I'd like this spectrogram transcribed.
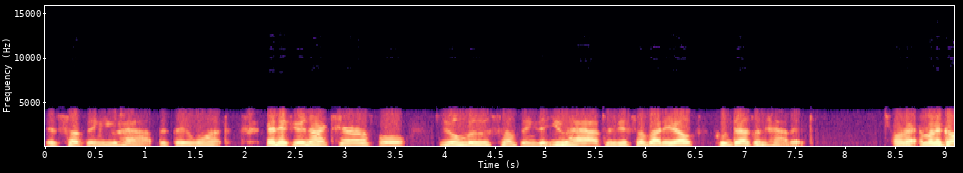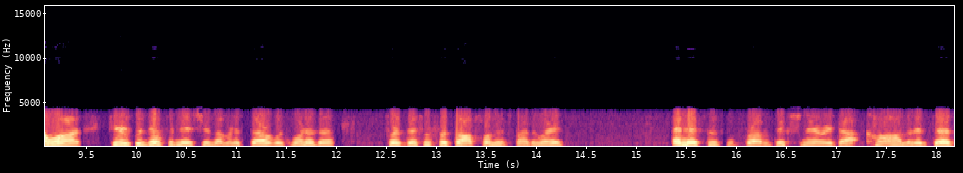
it's something you have that they want. And if you're not careful, you'll lose something that you have to be somebody else who doesn't have it. All right, I'm going to go on. Here's the definitions. I'm going to start with one of the. For, this is for thoughtfulness, by the way, and this is from dictionary.com, and it says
